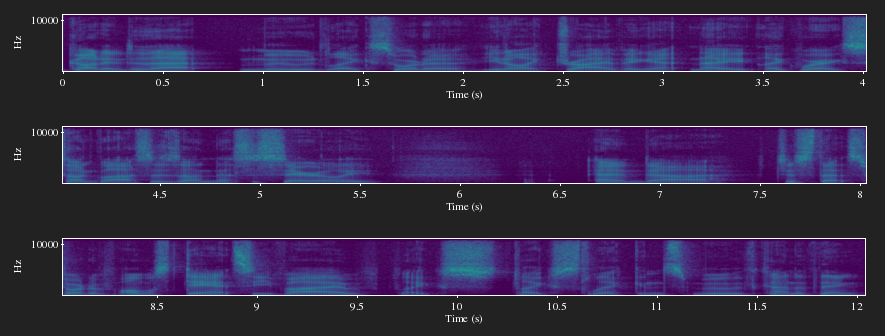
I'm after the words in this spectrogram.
got into that mood, like sort of, you know, like driving at night, like wearing sunglasses unnecessarily, and uh, just that sort of almost dancey vibe, like like slick and smooth kind of thing.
